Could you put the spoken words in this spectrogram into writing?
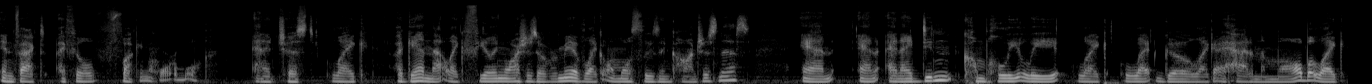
In fact, I feel fucking horrible. And it just like, again, that like feeling washes over me of like almost losing consciousness. And, and, and I didn't completely like let go like I had in the mall, but like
